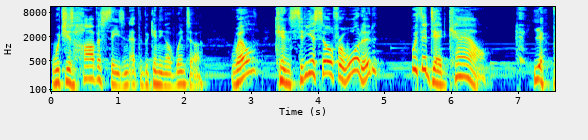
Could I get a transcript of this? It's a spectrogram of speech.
which is harvest season at the beginning of winter, well, consider yourself rewarded with a dead cow. yep.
